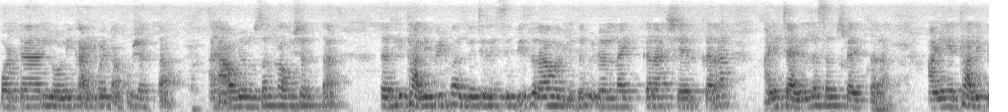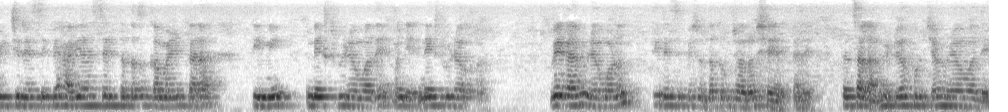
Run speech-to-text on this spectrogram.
बटर लोणी काही पण टाकू शकता आणि आवडीनुसार खाऊ शकता. तर ही थालीपीठ भाजण्याची रेसिपी जर आवडली तर व्हिडिओला लाईक करा शेअर करा आणि चॅनलला सबस्क्राईब करा. आणि थालीपीठची रेसिपी हवी असेल तर तसं कमेंट करा. ती मी नेक्स्ट व्हिडिओमध्ये म्हणजे नेक्स्ट व्हिडिओ वेगळा व्हिडिओ म्हणून ती रेसिपीसुद्धा तुमच्याबरोबर शेअर करेल तर चला भेटूया पुढच्या व्हिडिओमध्ये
